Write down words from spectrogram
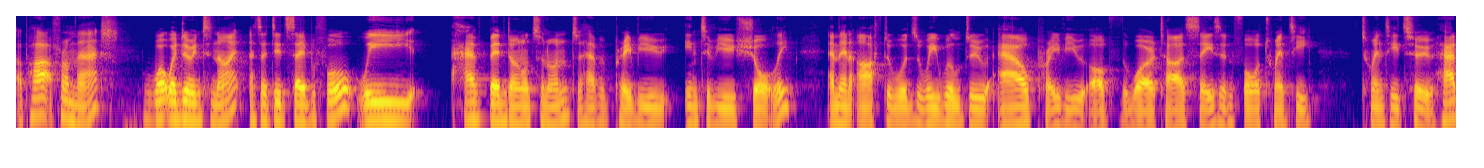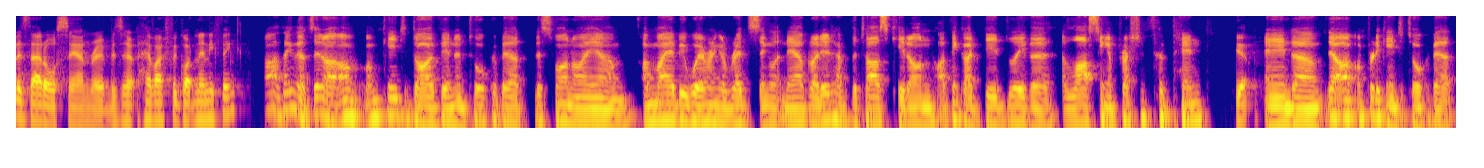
apart from that, what we're doing tonight, as I did say before, we have Ben Donaldson on to have a preview interview shortly. And then afterwards, we will do our preview of the Waratahs season for 2022. How does that all sound, Rev? Is there, have I forgotten anything? I think that's it. I'm, I'm keen to dive in and talk about this one. I um I may be wearing a red singlet now, but I did have the task kit on. I think I did leave a, a lasting impression for Ben. Yep. And um, yeah, I'm pretty keen to talk about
